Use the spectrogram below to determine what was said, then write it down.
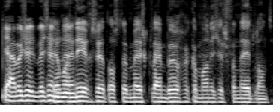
Ja, we zijn... We zijn helemaal eh, neergezet als de meest kleinburgerlijke mannetjes van Nederland.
